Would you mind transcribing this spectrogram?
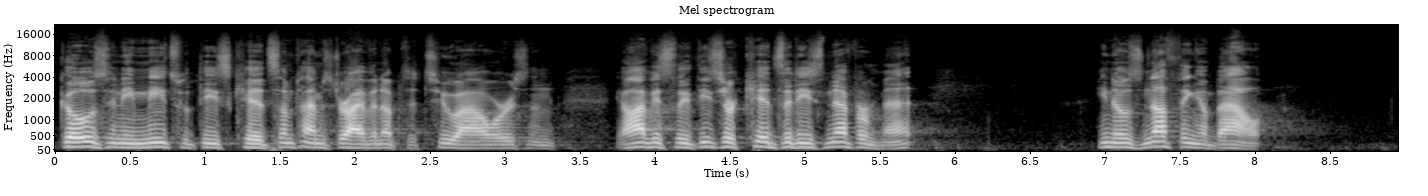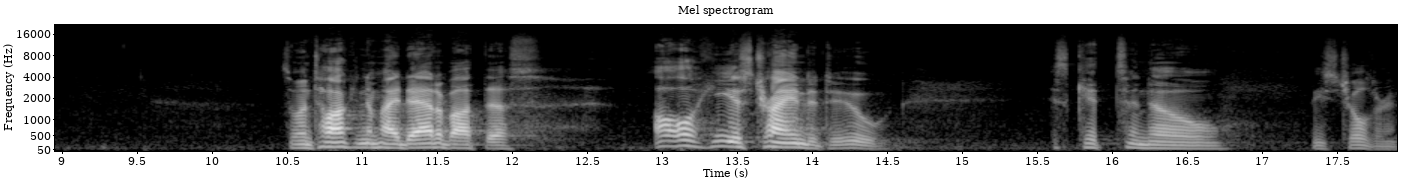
goes and he meets with these kids, sometimes driving up to two hours. And obviously, these are kids that he's never met, he knows nothing about. So, in talking to my dad about this, all he is trying to do is get to know these children,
